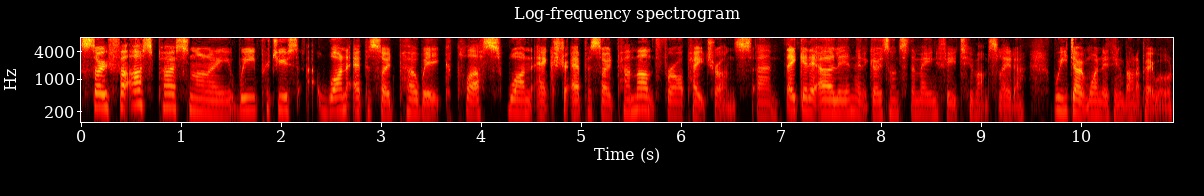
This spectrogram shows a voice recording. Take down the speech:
So, for us personally, we produce one episode per week plus one extra episode per month for our patrons. Um, they get it early and then it goes onto the main feed two months later. We don't want anything about a paywall.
